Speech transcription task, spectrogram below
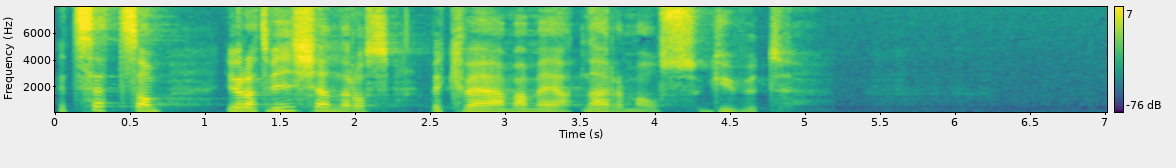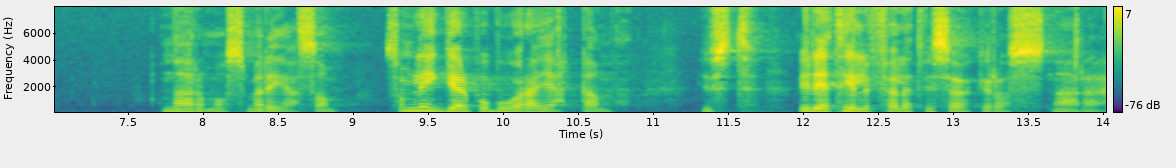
Ett sätt som gör att vi känner oss bekväma med att närma oss Gud. närma oss med det som, som ligger på våra hjärtan just vid det tillfället vi söker oss nära.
